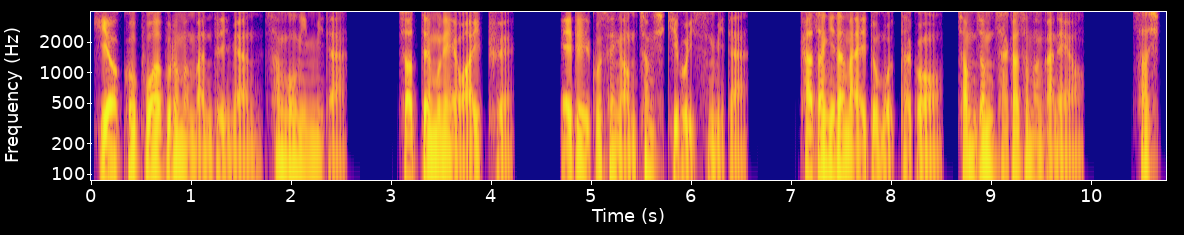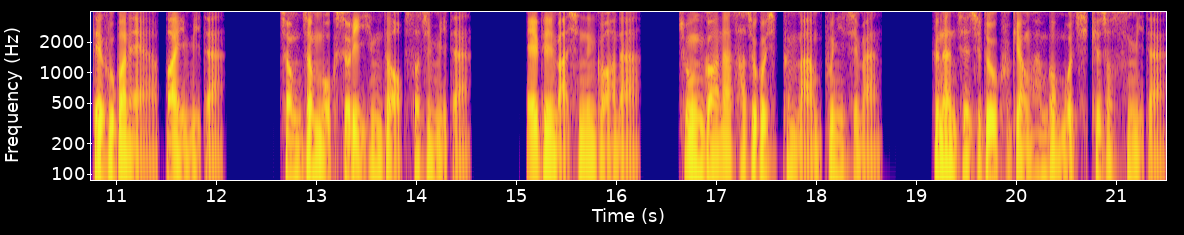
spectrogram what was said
기어코 보합으로만 만들면 성공입니다. 저 때문에 와이프, 애들 고생 엄청 시키고 있습니다. 가장이라 말도 못하고 점점 작아져만 가네요. 40대 후반의 아빠입니다. 점점 목소리 힘도 없어집니다. 애들 맛있는 거 하나, 좋은 거 하나 사주고 싶은 마음뿐이지만 흔한 제주도 구경 한번 못 시켜줬습니다.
